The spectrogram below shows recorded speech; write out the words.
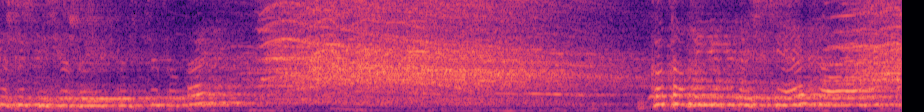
Cieszycie się, że jesteście tutaj? Gotowi jesteście do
